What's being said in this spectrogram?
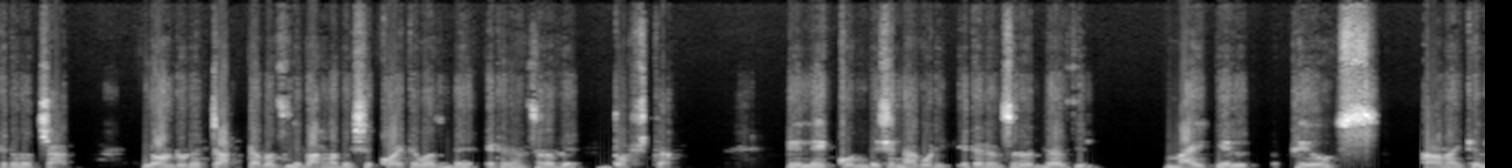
এটা হলো চার লন্ডনে চারটা বাজলে বাংলাদেশে কয়টা বাজবে? এটার অ্যান্সার হবে দশটা। পেলে কোন দেশের নাগরিক? এটার অ্যান্সার হবে ব্রাজিল। মাইকেল আহ, মাইকেল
